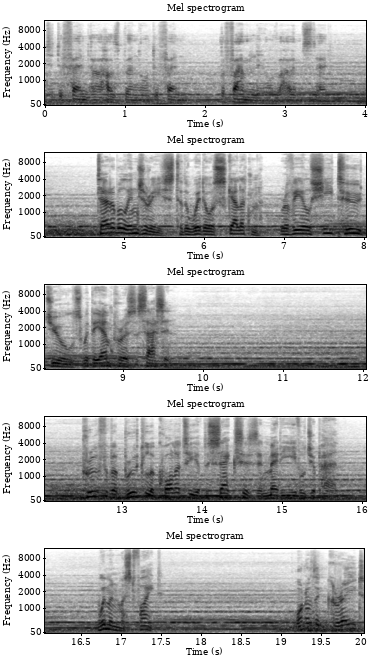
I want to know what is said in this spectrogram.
to defend her husband or defend the family or the homestead. Terrible injuries to the widow's skeleton reveal she too duels with the Emperor's assassin. proof of a brutal equality of the sexes in medieval Japan. Women must fight. One of the great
